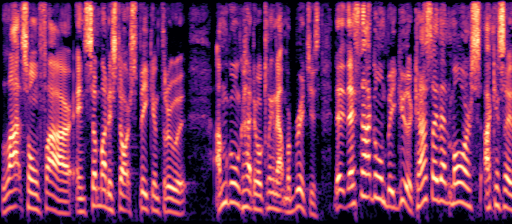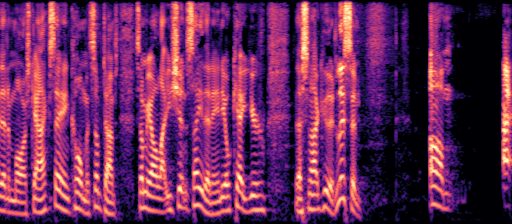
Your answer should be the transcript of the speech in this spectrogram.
lights on fire and somebody starts speaking through it, I'm going to have to go clean out my britches. That, that's not going to be good. Can I say that in Morris? I can say that in Morris. Can I, can say it in Coleman sometimes. Some of y'all like, you shouldn't say that, Andy. Okay, you're, that's not good. Listen, um, I,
